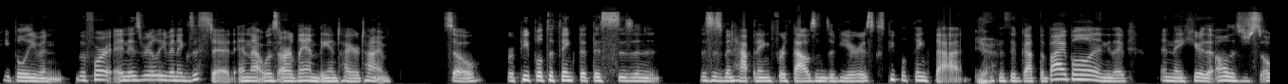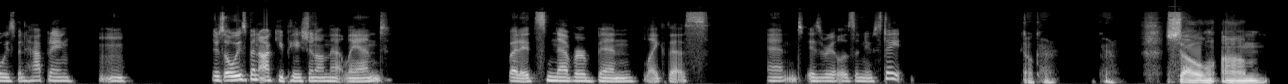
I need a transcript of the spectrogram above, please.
people even before an Israel even existed, and that was our land the entire time. So for people to think that this isn't this has been happening for thousands of years, because people think that Yeah. because they've got the Bible and they and they hear that oh this has just always been happening. Mm-mm. There's always been occupation on that land, but it's never been like this. And Israel is a new state. Okay. Okay. So, um,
